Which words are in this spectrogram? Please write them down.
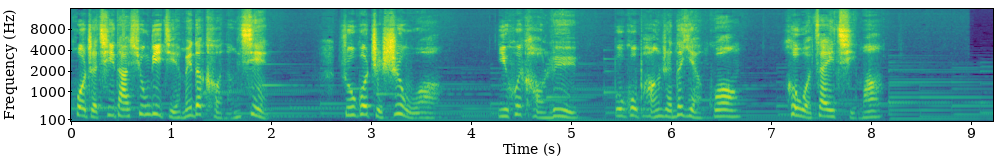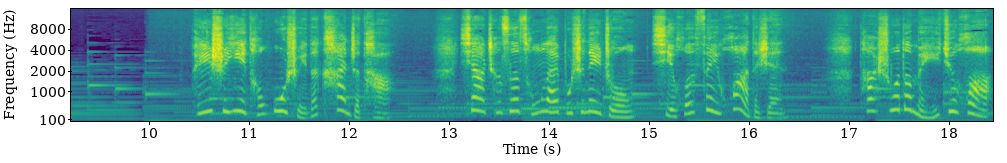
或者其他兄弟姐妹的可能性。如果只是我，你会考虑不顾旁人的眼光和我在一起吗？裴氏一头雾水地看着他。夏承泽从来不是那种喜欢废话的人，他说的每一句话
